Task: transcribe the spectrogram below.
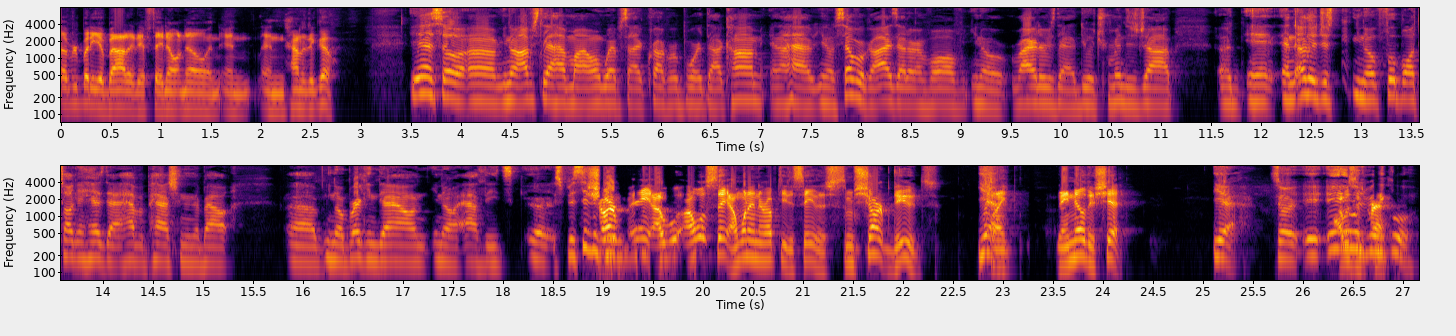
everybody about it if they don't know and and and how did it go Yeah, so um, you know, obviously I have my own website, crockreport.com, and I have, you know, several guys that are involved, you know, writers that do a tremendous job, uh, and, and other just, you know, football talking heads that have a passion about uh, you know, breaking down, you know, athletes uh, specifically. sharp hey I will- I will say i want to interrupt you to say this some sharp dudes yeah, like they know their shit Yeah. So it, it, it was was, really cool.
